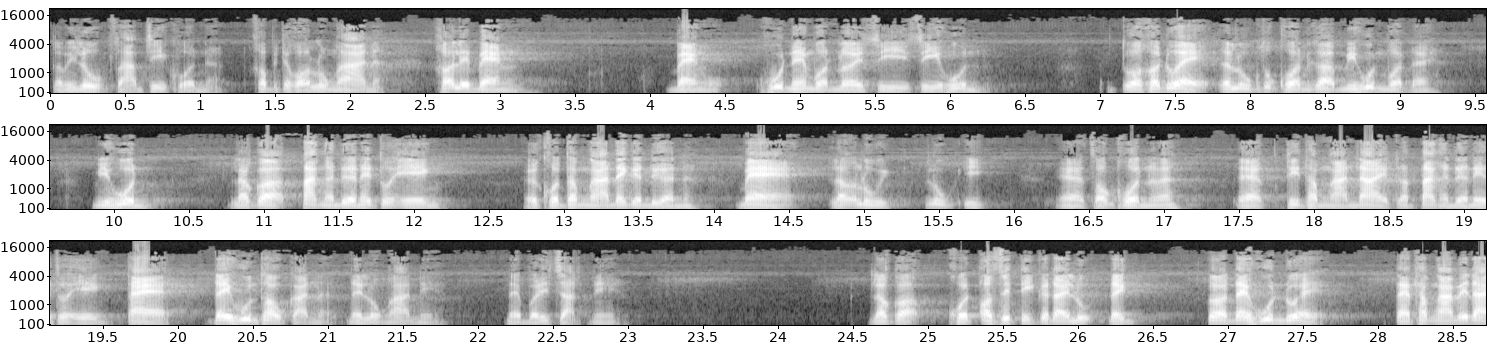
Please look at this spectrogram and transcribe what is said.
ก็มีลูกสามสี่คนเขาเป็นเจ้าของโรงงานเขาเลยแบ่งแบ่งหุ้นให้หมดเลยสี่สี่หุ้น ตัวเขาด้วย แล้วลูกทุกคนก็มีหุ้นหมดเลย มีหุ้น แล้วก็ตั้งเงินเดือนให้ตัวเองคนทำงานได้เงินเดือน แม่แล้วลูกลูกอีกสองคนนะแต่ที่ทำงานได้ก็ตั้งเงินเดือนให้ตัวเอง แต่ได้หุ้นเท่ากันในโรงงานนี้ ในบริษัทนี้ แล้วก็คนออสซิติกก็ได้รู้ได้ ก็ได้หุ้นด้วย แต่ทำงานไม่ได้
